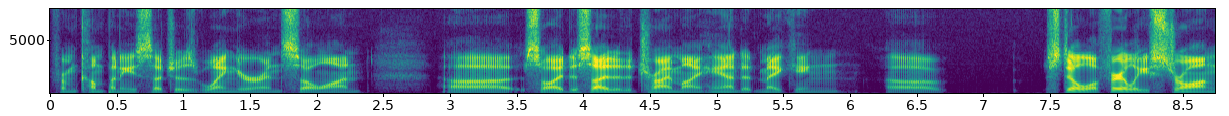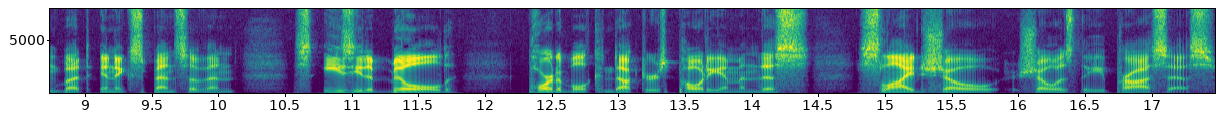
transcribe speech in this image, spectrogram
from companies such as Wenger and so on. Uh, so I decided to try my hand at making uh, still a fairly strong but inexpensive and easy to build portable conductor's podium, and this slideshow shows the process.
